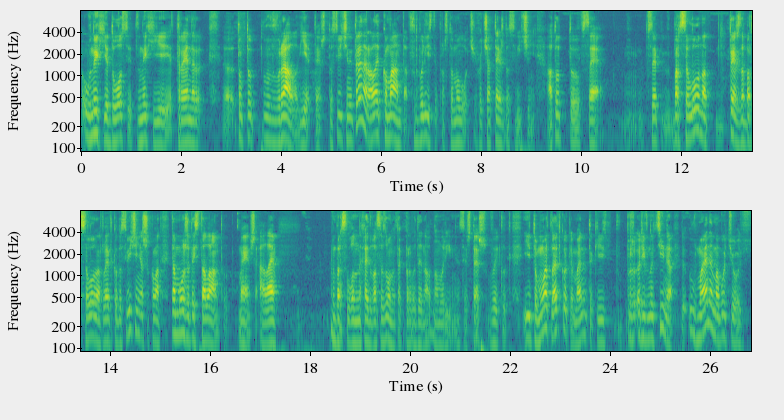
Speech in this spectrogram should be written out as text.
у них є досвід, в них є тренер. Е, тобто в Реал є теж досвідчений тренер, але команда, футболісти просто молодші, хоча теж досвідчені. А тут все все Барселона, теж за Барселону Атлетико досвідчення, що команд. Там може десь таланту менше, але Барселона нехай два сезони так проведе на одному рівні. Це ж теж виклик. І тому Атлетико для мене такий рівноцінний. В мене, мабуть, ось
